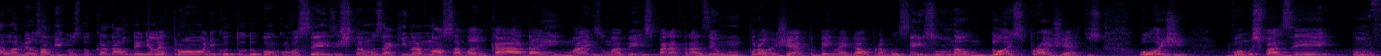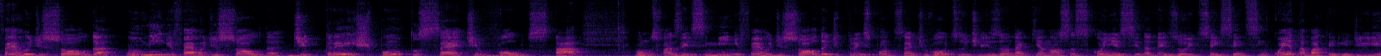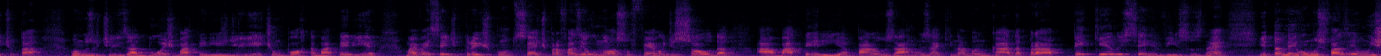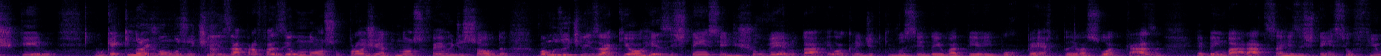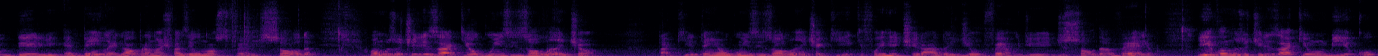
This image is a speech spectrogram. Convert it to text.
Fala, meus amigos do canal Dene Eletrônico, tudo bom com vocês? Estamos aqui na nossa bancada em mais uma vez para trazer um projeto bem legal para vocês. Um não, dois projetos. Hoje vamos fazer um ferro de solda, um mini ferro de solda de 3.7 volts, tá? Vamos fazer esse mini ferro de solda de 3.7 volts, utilizando aqui a nossa conhecida 18650 bateria de lítio, tá? Vamos utilizar duas baterias de lítio, um porta-bateria, mas vai ser de 3.7 para fazer o nosso ferro de solda a bateria, para usarmos aqui na bancada para pequenos serviços, né? E também vamos fazer um isqueiro. O que é que nós vamos utilizar para fazer o nosso projeto, o nosso ferro de solda? Vamos utilizar aqui, ó, resistência de chuveiro, tá? Eu acredito que você deva ter aí por perto, pela sua casa. É bem barato essa resistência, o fio dele é bem legal para nós fazer o nosso ferro de solda. Vamos utilizar aqui alguns isolantes, ó. Tá aqui, tem alguns isolantes aqui que foi retirado aí de um ferro de, de solda velho. E vamos utilizar aqui um bico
